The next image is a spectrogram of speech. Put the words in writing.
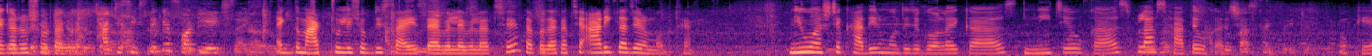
এগারোশো টাকা। থার্টি সিক্স থেকে ফর্টি এইট একদম আটচল্লিশ অব্দি সাইজ অ্যাভেলেবেল আছে। তারপর দেখাচ্ছে আরি কাজের মধ্যে। নিউ আসছে খাদির মধ্যে যে গলায় কাজ নিচেও কাজ প্লাস হাতেও কাজ। ওকে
